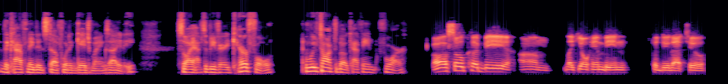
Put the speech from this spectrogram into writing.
the caffeinated stuff would engage my anxiety. So I have to be very careful. And we've talked about caffeine before. Also could be um like yohimbine could do that too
